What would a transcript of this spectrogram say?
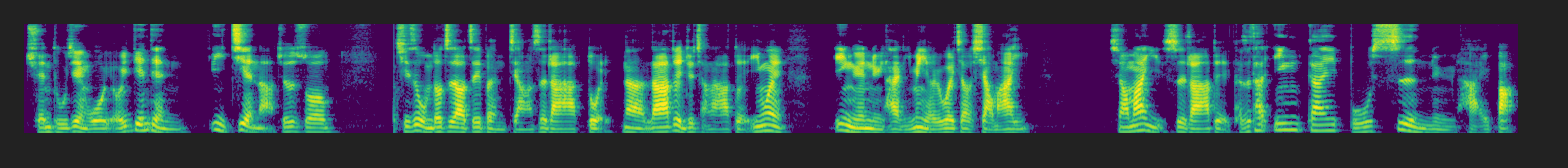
全图鉴，我有一点点意见啊，就是说，其实我们都知道这本讲的是啦啦队，那啦啦队你就讲啦啦队，因为。应援女孩里面有一位叫小蚂蚁，小蚂蚁是啦啦队，可是她应该不是女孩吧？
